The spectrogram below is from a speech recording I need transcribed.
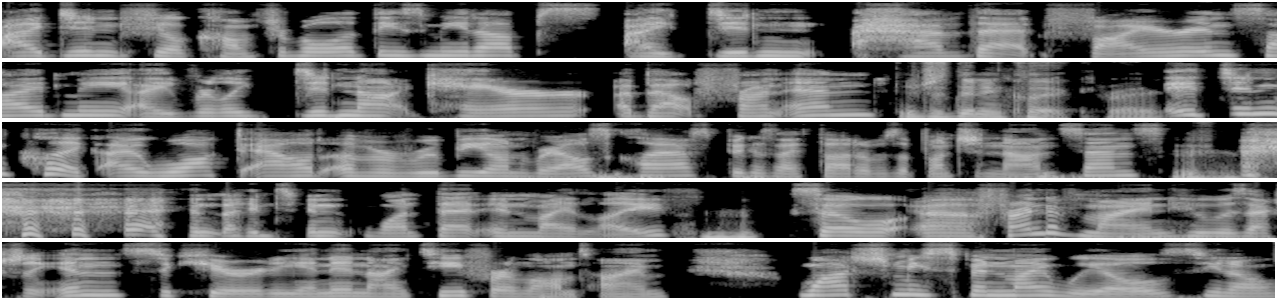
I didn't feel comfortable at these meetups. I didn't have that fire inside me. I really did not care about front end. It just didn't click, right? It didn't click. I walked out of a Ruby on Rails class because I thought it was a bunch of nonsense and I didn't want that in my life. Mhm. So, a friend of mine who was actually in security and in IT for a long time watched me spin my wheels, you know,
